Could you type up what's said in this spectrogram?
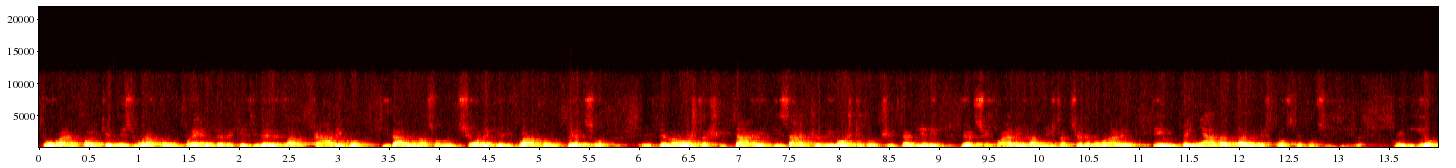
dovrà in qualche misura comprendere che si deve far carico di dare una soluzione che riguarda un pezzo eh, della nostra città e il disagio dei nostri concittadini verso i quali l'amministrazione comunale è impegnata a dare risposte positive. Quindi io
